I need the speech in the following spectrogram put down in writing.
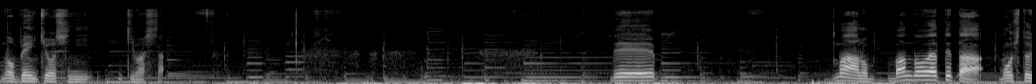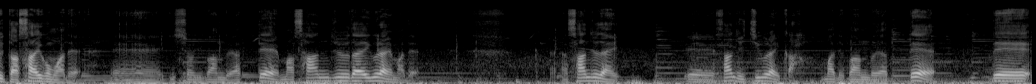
の勉強しに行きました。でまああのバンドをやってたもう一人とは最後まで、一緒にバンドやって、まあ、30代ぐらいまで30代、えー、31ぐらいかまでバンドやってで、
